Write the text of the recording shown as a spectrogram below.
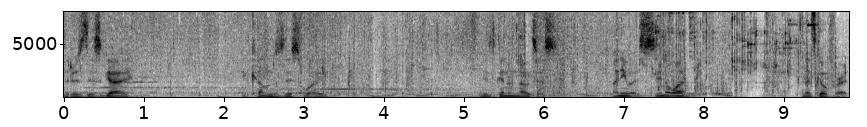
There's this guy. He comes this way. He's gonna notice. Anyways, you know what? Let's go for it.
